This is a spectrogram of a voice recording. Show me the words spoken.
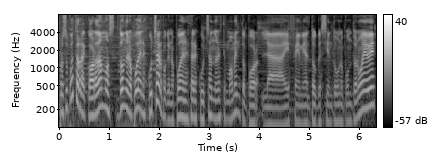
Por supuesto, recordamos dónde nos pueden escuchar, porque nos pueden estar escuchando en este momento por la FM Altoque 101.9.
